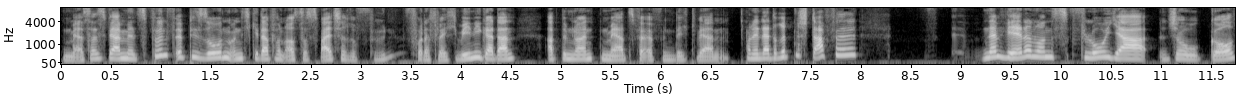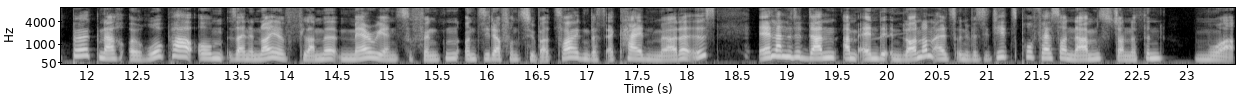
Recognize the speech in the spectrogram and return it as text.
März. Das heißt, wir haben jetzt fünf Episoden und ich gehe davon aus, dass weitere fünf oder vielleicht weniger dann ab dem 9. März veröffentlicht werden. Und in der dritten Staffel, ne, wir erinnern uns, floh ja Joe Goldberg nach Europa, um seine neue Flamme Marion zu finden und sie davon zu überzeugen, dass er kein Mörder ist. Er landete dann am Ende in London als Universitätsprofessor namens Jonathan Moore.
